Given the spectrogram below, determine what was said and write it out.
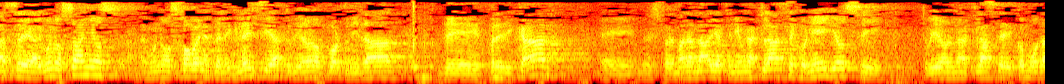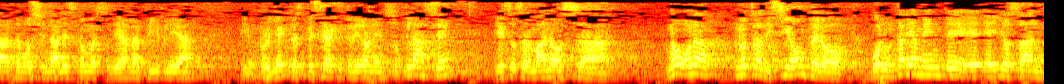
Hace algunos años, algunos jóvenes de la iglesia tuvieron la oportunidad de predicar. Eh, nuestra hermana Nadia tenía una clase con ellos y tuvieron una clase de cómo dar devocionales, cómo estudiar la Biblia y un proyecto especial que tuvieron en su clase. Y esos hermanos, ah, no una no tradición, pero voluntariamente eh, ellos han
